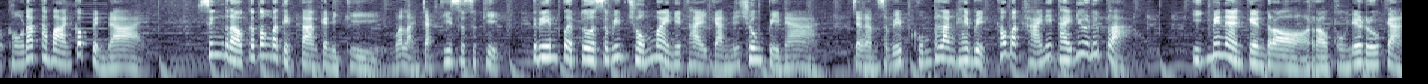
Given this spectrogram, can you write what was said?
ดของรัฐบาลก็เป็นได้ ซึ่งเราก็ต้องมาติดตามกันอีกที ว่าหลังจากที่ซูซูกิเตรียมเปิดตัวสวิฟโฉมใหม่ในไทยกันในช่วงปีหน้า จะนำสวิฟขุมพลังไฮบริดเข้ามาขายในไทยด้วยหรือเปล่า อีกไม่นานเกินรอเราคงได้รู้กัน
